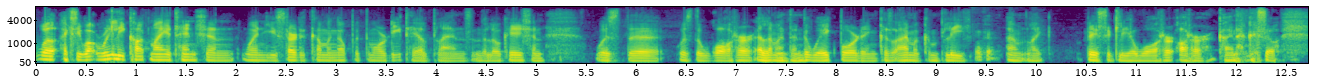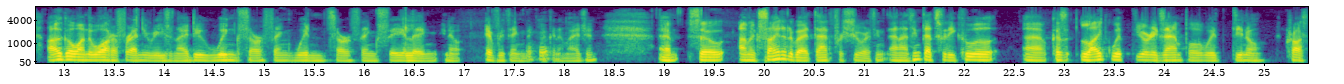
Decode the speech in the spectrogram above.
well, actually, what really caught my attention when you started coming up with the more detailed plans and the location was the was the water element and the wakeboarding because I'm a complete okay. I'm like basically a water otter kind of so I'll go on the water for any reason. I do wing surfing, wind surfing, sailing, you know, everything that okay. you can imagine. Um, so I'm excited about that for sure. I think and I think that's really cool because uh, like with your example with you know cross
